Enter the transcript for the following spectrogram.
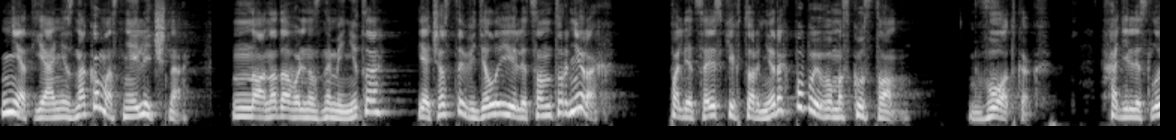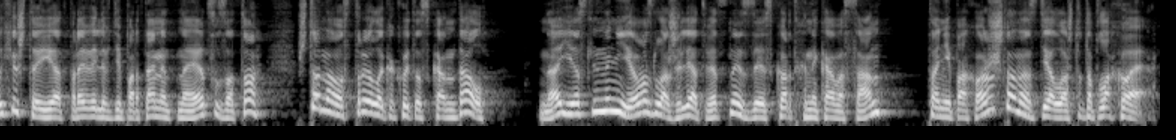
Нет, я не знакома с ней лично. Но она довольно знаменита. Я часто видела её лицо на турнирах. Полицейских турнирах по боевым искусствам. Вот как. Ходили слухи, что её отправили в департамент на Эцу за то, что она устроила какой-то скандал, но если на неё возложили ответственность за эскорт Ханекава-сан, то не похоже, что она сделала что-то плохое.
